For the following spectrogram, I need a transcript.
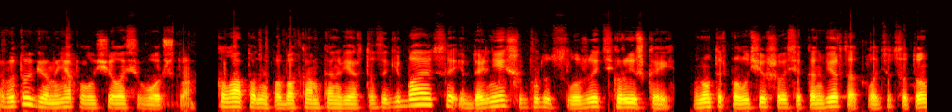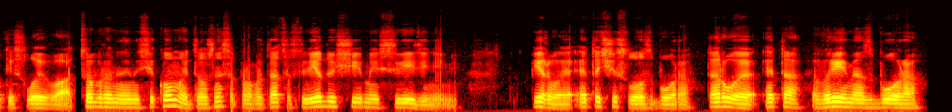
В итоге у меня получилось вот что. Клапаны по бокам конверта загибаются и в дальнейшем будут служить крышкой. Внутрь получившегося конверта кладется тонкий слой ват. Собранные насекомые должны сопровождаться следующими сведениями. Первое – это число сбора. Второе – это время сбора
